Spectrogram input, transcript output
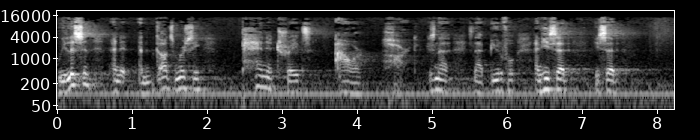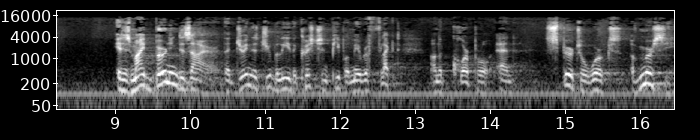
we listen, and, it, and God's mercy penetrates our heart. Isn't that, isn't that beautiful? And he said, he said, it is my burning desire that during this Jubilee, the Christian people may reflect on the corporal and spiritual works of mercy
